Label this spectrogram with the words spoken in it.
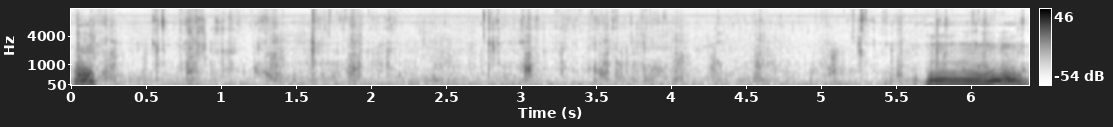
เอ้อืม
